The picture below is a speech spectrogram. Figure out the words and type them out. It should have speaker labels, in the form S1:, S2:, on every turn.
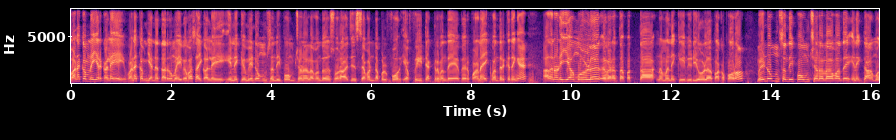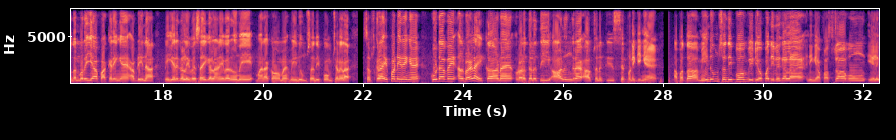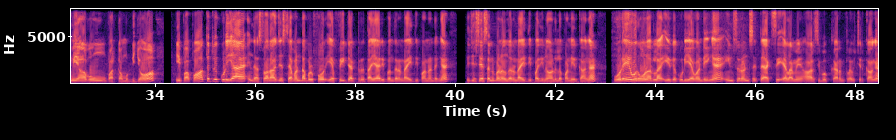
S1: வணக்கம் நேயர்களே வணக்கம் என தருமை விவசாயிகளே. இன்னைக்கு மீண்டும் சந்திப்போம். சேனலில் வந்து Swaraj seven double four FE tractor வந்து விற்பனைக்கு வந்திருக்குதுங்க. அதனுடைய முழு விவரத்தை பற்றா நம்ம இன்னைக்கு வீடியோவில் பார்க்க போகிறோம் மீண்டும் சந்திப்போம். சேனலை வந்து இன்னைக்கு தான் முதன்முறையாக பார்க்குறீங்க அப்படின்னா நேயர்கள் விவசாயிகள் அனைவருமே மறக்காமல் மீண்டும் சந்திப்போம். சேனலை சப்ஸ்கிரைப் பண்ணிடுங்க கூடவே அந்த வெள்ளைக்கான ஒரு அழுத்தழுத்தி ஆளுங்கிற ஆப்ஷனுக்கு செட் பண்ணிக்கிங்க. அப்போ தான் மீண்டும் சந்திப்போம் வீடியோ பதிவுகளை. நீங்கள் ஃபஸ்ட்டாகவும் எளிமையாகவும் பார்க்க முடியும். இப்போ பார்த்துட்டு இருக்கக்கூடிய இந்த Swaraj seven double four FE tractor தயாரிப்பு வந்து ரெண்டாயிரத்தி பன்னெண்டுங்க. ரிஜிஸ்ட்ரேஷன் பண்ண வந்து ரெண்டாயிரத்தி பதினாலில் பண்ணியிருக்காங்க. ஒரே ஒரு ஓனரில் இருக்கக்கூடிய வண்டிங்க. இன்சூரன்ஸு டேக்ஸி எல்லாமே ஆர்சி புக் கரண்ட்டில் வச்சுருக்காங்க.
